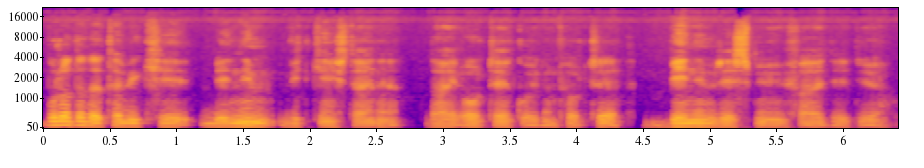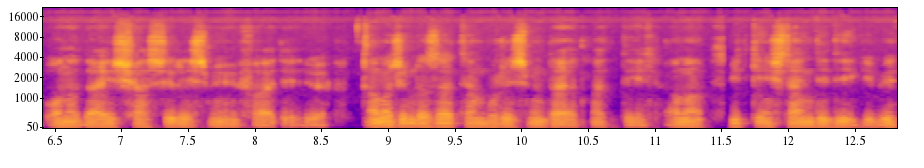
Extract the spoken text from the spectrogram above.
Burada da tabii ki benim Wittgenstein'e dair ortaya koyduğum portre benim resmimi ifade ediyor. Ona dair şahsi resmimi ifade ediyor. Amacım da zaten bu resmi dayatmak değil. Ama Wittgenstein dediği gibi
